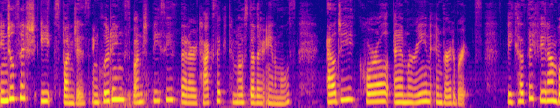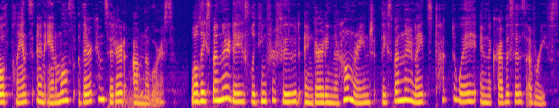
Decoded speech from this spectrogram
Angelfish eat sponges, including sponge species that are toxic to most other animals, algae, coral, and marine invertebrates. Because they feed on both plants and animals, they're considered omnivores. While they spend their days looking for food and guarding their home range, they spend their nights tucked away in the crevices of reefs,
